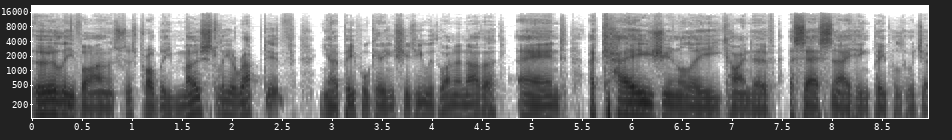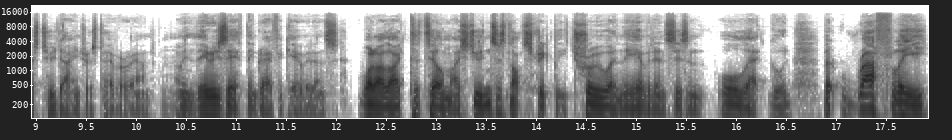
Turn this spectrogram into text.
early violence was probably mostly eruptive, you know, people getting shitty with one another, and occasionally kind of assassinating people who are just too dangerous to have around. Mm-hmm. I mean, there is ethnographic evidence. What I like to tell my students is not strictly true, and the evidence isn't all that good, but roughly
